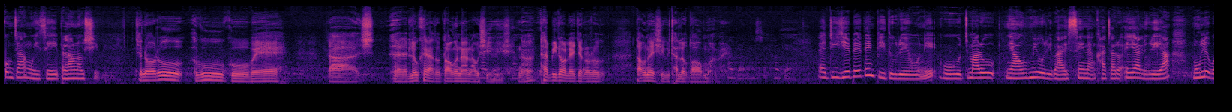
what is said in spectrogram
ကုန်ကြငွေစေးဘယ်လောက်လောက်ရှိပြီကျွန်တော်တို့အခုကိုပဲဒါအဲလုတ်ခဲ့တာဆိုတောင်းကနန်းလောက်ရှိပြီနော်ထပ်ပြီးတော့လည်းကျွန်တော်တို့တောင်းနေရှိပြီးထပ်လုပ်သွားအောင်ပါပဲ အဲဒီရေဘေးသိမ့်ပြည်သူတွေကိုနိဟိုကျမတို့ညောင်မြို့တွေပါဆင်းတဲ့ခါကျတော့အဲ့ရလူတွေကမိုးလေဝ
